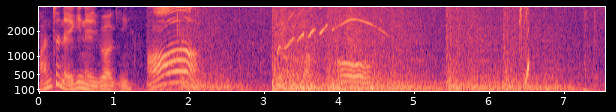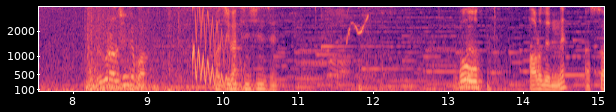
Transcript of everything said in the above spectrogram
완전 애기네 유아기. 아! 어. 이거라도 챙겨봐 거지 같은 신세. 오 바로 됐네? 아싸.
